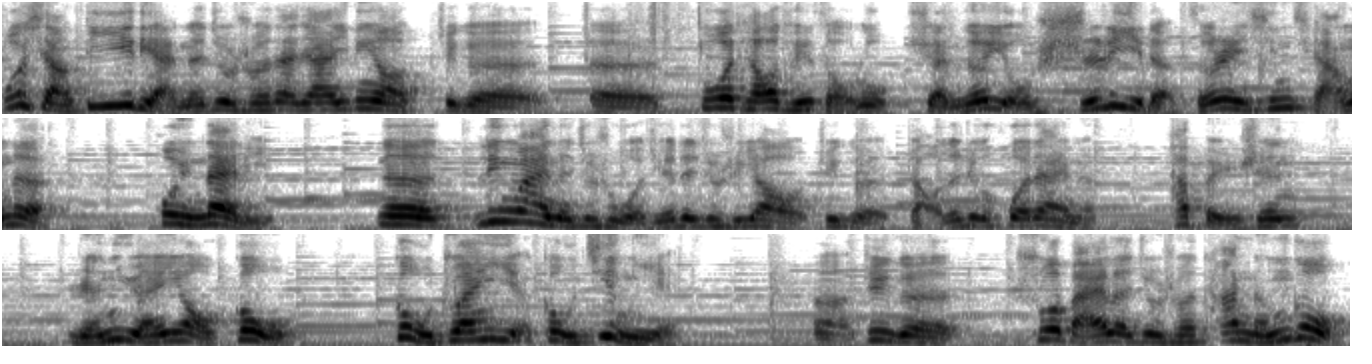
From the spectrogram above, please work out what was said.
我想第一点呢，就是说大家一定要这个呃多条腿走路，选择有实力的、责任心强的货运代理。那另外呢，就是我觉得就是要这个找的这个货代呢，它本身人员要够够专业、够敬业啊。这个说白了就是说他能够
